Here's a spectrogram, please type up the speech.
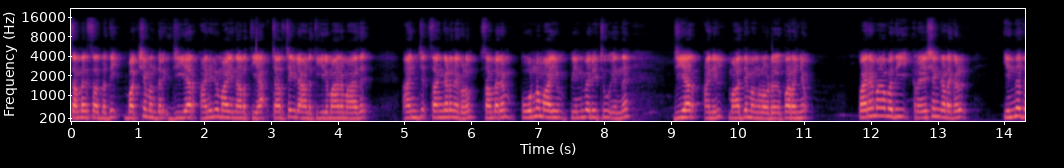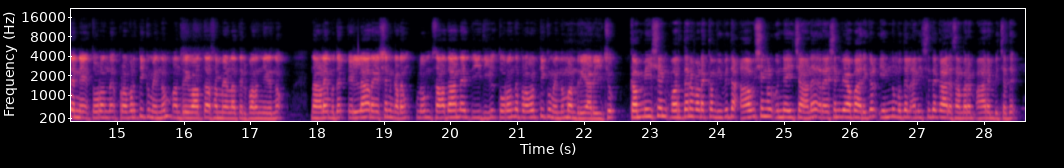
സമരസമിതി ഭക്ഷ്യമന്ത്രി ജി ആർ അനിലുമായി നടത്തിയ ചർച്ചയിലാണ് തീരുമാനമായത്. അഞ്ച് സംഘടനകളും സമരം പൂർണമായും പിൻവലിച്ചു എന്ന് ജി ആർ അനിൽ മാധ്യമങ്ങളോട് പറഞ്ഞു. പരമാവധി റേഷൻ കടകൾ ഇന്ന് തന്നെ തുറന്ന് പ്രവർത്തിക്കുമെന്നും മന്ത്രി വാർത്താ സമ്മേളനത്തിൽ പറഞ്ഞിരുന്നു. നാളെ മുതൽ എല്ലാ റേഷൻ കടകളും സാധാരണ രീതിയിൽ തുറന്ന് പ്രവർത്തിക്കുമെന്നും മന്ത്രി അറിയിച്ചു. കമ്മീഷൻ വർധനവടക്കം വിവിധ ആവശ്യങ്ങൾ ഉന്നയിച്ചാണ് റേഷൻ വ്യാപാരികൾ ഇന്നു മുതൽ അനിശ്ചിതകാല സമരം ആരംഭിച്ചത്.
